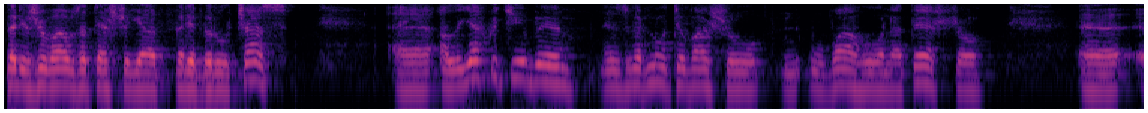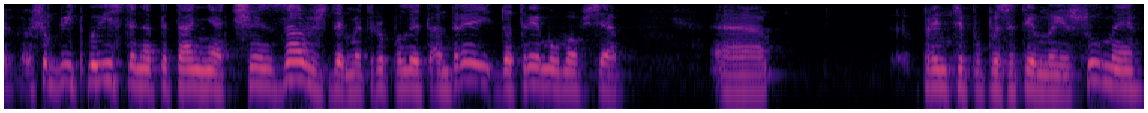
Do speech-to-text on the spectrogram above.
переживав за те, що я переберу час. Е, але я хотів би звернути вашу увагу на те, що е, щоб відповісти на питання, чи завжди митрополит Андрей дотримувався е, принципу позитивної суми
